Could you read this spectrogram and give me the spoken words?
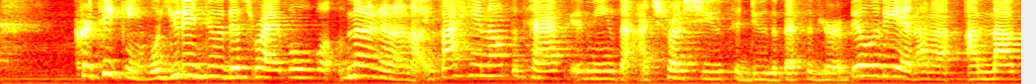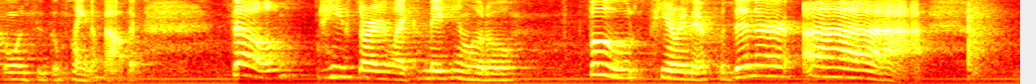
critiquing well you didn't do this right. Well, well no no no no no. If i hand off the task it means that i trust you to do the best of your ability and i'm not, I'm not going to complain about it so he started like making little foods here and there for dinner uh,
